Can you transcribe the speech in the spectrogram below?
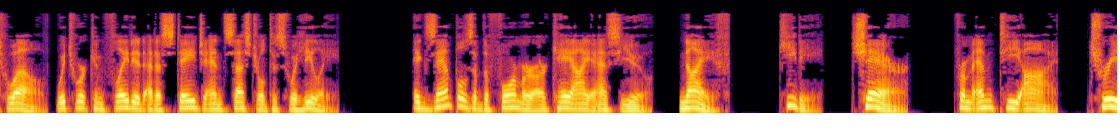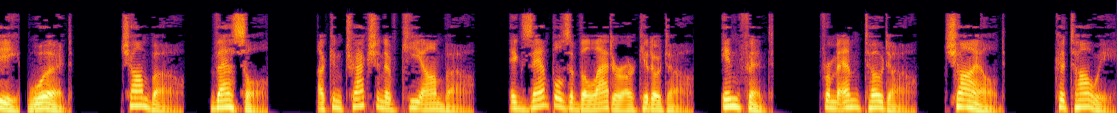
12, which were conflated at a stage ancestral to Swahili. Examples of the former are kisu knife, kiti chair from mti tree, wood, chombo vessel, a contraction of ki ambo. Examples of the latter are kidoto infant from M. Toto, child, Katawi,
